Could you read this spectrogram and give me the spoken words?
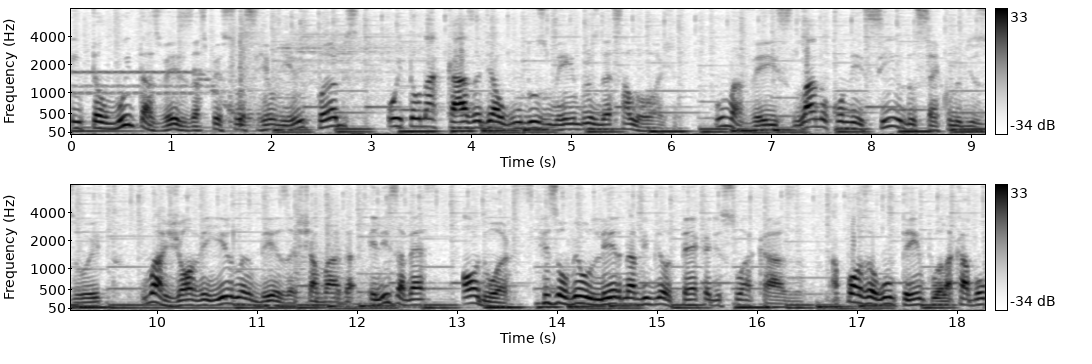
Então muitas vezes as pessoas se reuniam em pubs ou então na casa de algum dos membros dessa loja. Uma vez, lá no comecinho do século XVIII, uma jovem irlandesa chamada Elizabeth Aldworth resolveu ler na biblioteca de sua casa. Após algum tempo, ela acabou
